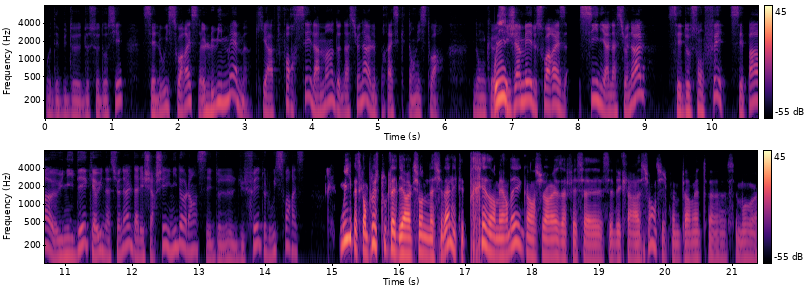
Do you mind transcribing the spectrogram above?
au début de, ce dossier, c'est Luis Suarez lui-même qui a forcé la main de National presque dans l'histoire. Donc euh, si jamais le Suarez signe à National, c'est de son fait. C'est pas euh, une idée qu'a eu National d'aller chercher une idole. Hein. C'est du fait de Luis Suarez. Oui, parce qu'en plus, toute la direction de National était très emmerdée quand Suarez a fait ses déclarations, si je peux me permettre euh, ce mot, euh,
